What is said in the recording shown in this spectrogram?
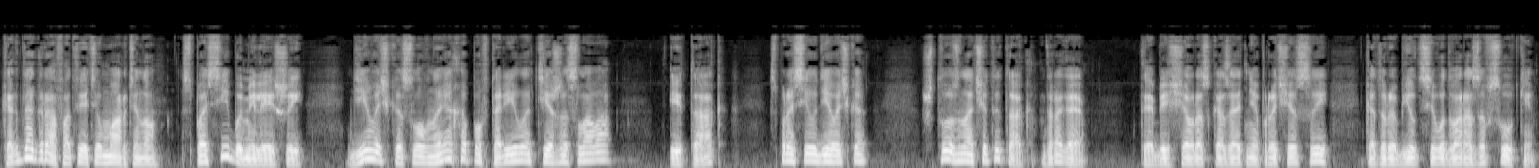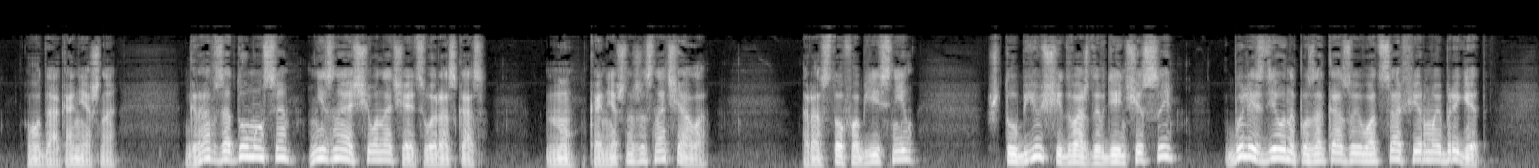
Когда граф ответил Мартину «Спасибо, милейший», девочка словно эхо повторила те же слова. «Итак?» — спросила девочка. «Что значит «итак», дорогая?» «Ты обещал рассказать мне про часы, которые бьют всего два раза в сутки». «О да, конечно». Граф задумался, не зная, с чего начать свой рассказ. Ну, конечно же, сначала. Ростов объяснил, что бьющие дважды в день часы были сделаны по заказу его отца фирмой «Бригет».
